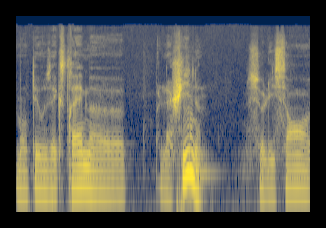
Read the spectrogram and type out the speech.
monter aux extrêmes, la Chine, se laissant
